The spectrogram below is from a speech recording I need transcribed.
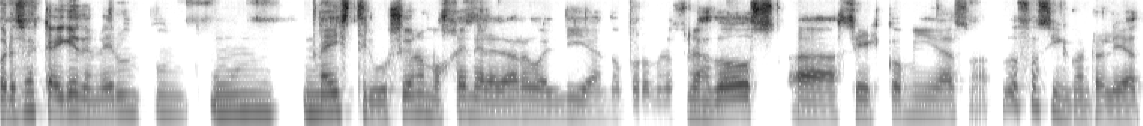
por eso es que hay que tener una distribución homogénea a lo largo del día, ¿no? Por lo menos unas dos a seis comidas, dos a cinco en realidad,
